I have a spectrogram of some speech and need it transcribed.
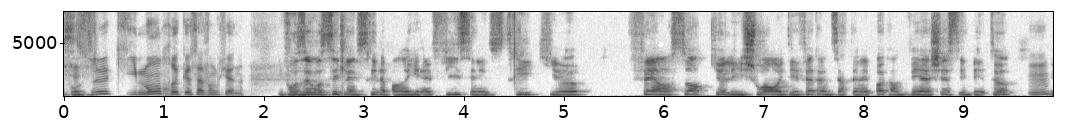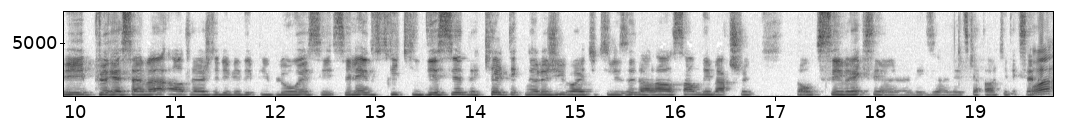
c'est ceux qui montrent que ça fonctionne. Il faut dire aussi que l'industrie de la pornographie, c'est l'industrie qui a fait en sorte que les choix ont été faits à une certaine époque entre VHS et bêta, Mhm. et plus récemment entre le HD DVD puis le Blu-ray. C'est l'industrie qui décide de quelle technologie va être utilisée dans l'ensemble des marchés. Donc, c'est vrai que c'est un, un indicateur qui est excellent. Moi,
